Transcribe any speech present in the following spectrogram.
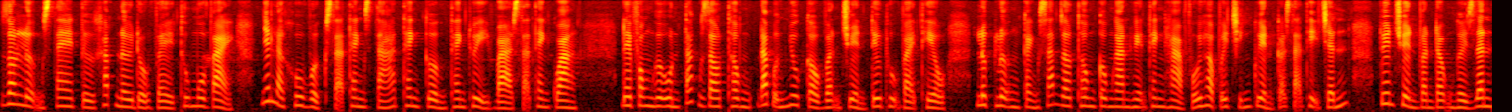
do lượng xe từ khắp nơi đổ về thu mua vải, nhất là khu vực xã Thanh Xá, Thanh Cường, Thanh Thủy và xã Thanh Quang. Để phòng ngừa ùn tắc giao thông đáp ứng nhu cầu vận chuyển tiêu thụ vải thiều, lực lượng cảnh sát giao thông công an huyện Thanh Hà phối hợp với chính quyền các xã thị trấn tuyên truyền vận động người dân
